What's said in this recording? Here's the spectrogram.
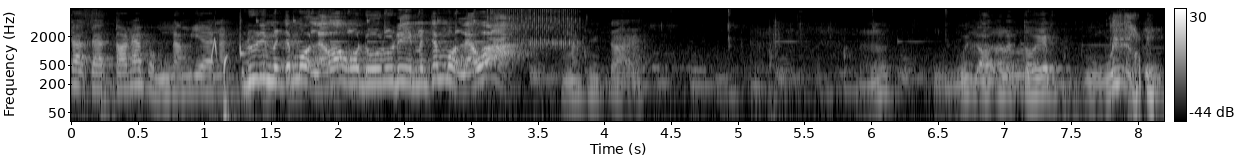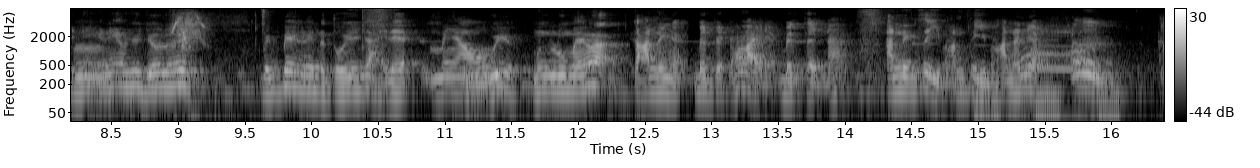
ตอนตอนตอนนั้นผมนำเยอะนะดูดิมันจะหมดแล้วว่ะโหดูดูดิมันจะหมดแล้วว่ะมานิดหน่อยอืมอุ้ยเอาแบบตัวใหญ่อุ้ยอันนี้อันนี้เอาเยอะๆเลยเบ้งๆเลยแต่ตัวใหญ่ๆเลยไม่เอาอุ้ยมึงรู้ไหมว่าจานหนึ่งอะเบ็ดเสร็จเท่าไหร่เนี่ยเบ็ดเสร็จนะอันหนึ่งสี่พันสี่พันนะเนี่ยอืมอ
